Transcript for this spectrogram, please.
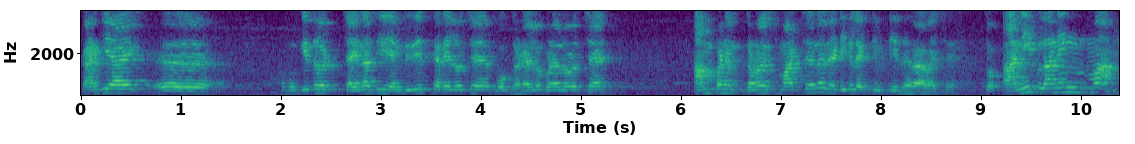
કારણ કે આ એક હું કીધું ચાઇનાથી એમબીબીએસ કરેલો છે, બહુ ગણેલો ભણેલો છે, આમ પણ ઘણો સ્માર્ટ છે અને રેડિકલ એક્ટિવિટી ધરાવે છે. તો આની પ્લાનિંગમાં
